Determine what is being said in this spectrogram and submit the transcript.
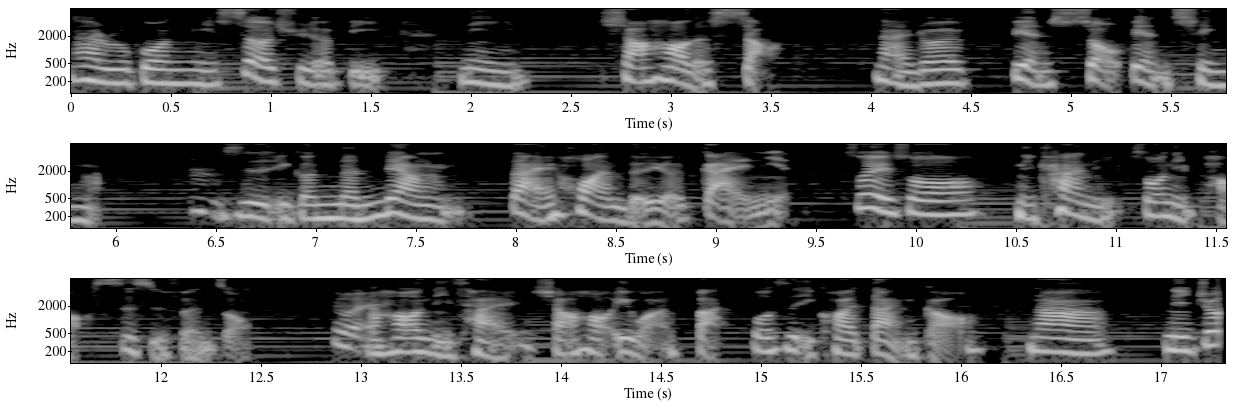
那如果你摄取的比你消耗的少，那你就会变瘦变轻嘛。嗯，就是一个能量代换的一个概念。所以说，你看，你说你跑四十分钟，对，然后你才消耗一碗饭或是一块蛋糕，那你就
